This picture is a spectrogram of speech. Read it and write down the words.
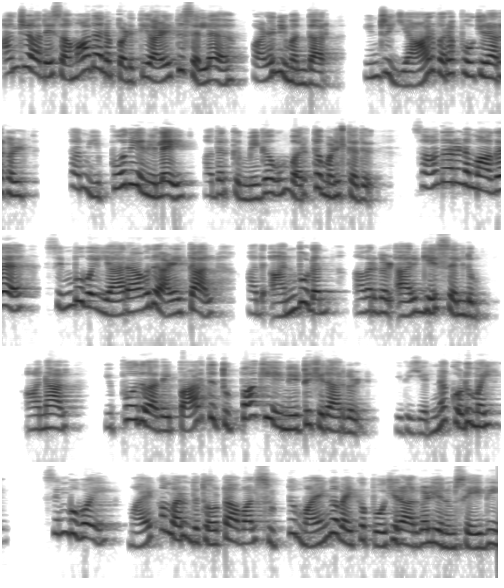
அன்று அதை சமாதானப்படுத்தி அழைத்து செல்ல பழனி வந்தார். இன்று யார் வரப்போகிறார்கள்? தன் இப்போதைய நிலை அதற்கு மிகவும் வருத்தமளித்தது. சாதாரணமாக சிம்புவை யாராவது அழைத்தால் அது அன்புடன் அவர்கள் அருகே செல்லும். ஆனால் இப்போது அதை பார்த்து துப்பாக்கியை நீட்டுகிறார்கள். இது என்ன கொடுமை? சிம்புவை மயக்க மருந்து தோட்டாவால் சுட்டு மயங்க வைக்கப் போகிறார்கள் எனும் செய்தி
